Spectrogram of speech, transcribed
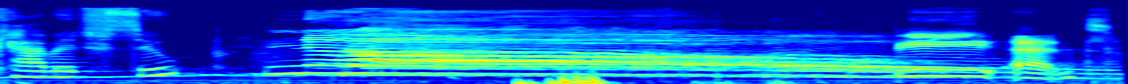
Cabbage soup? The end.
